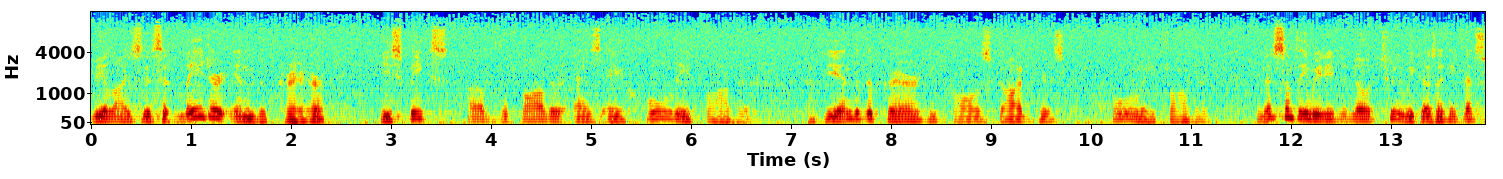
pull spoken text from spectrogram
realize this, that later in the prayer, he speaks of the Father as a holy Father. At the end of the prayer, he calls God his Holy Father. And that's something we need to know too, because I think that's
